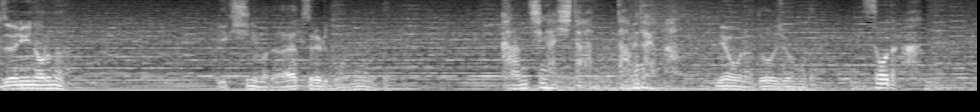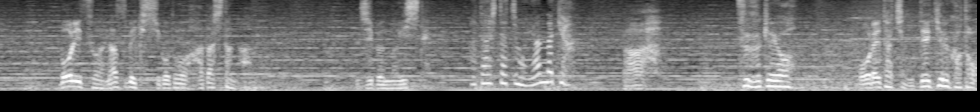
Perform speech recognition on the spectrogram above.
図に乗るな。生き死にまで操れると思うのか？勘違いしたらダメだよな。妙な同情もだ。そうだな。ボリスはなすべき仕事を果たしたんだ。自分の意志で。私たちもやんなきゃ。ああ続けよう俺たちにできることを。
